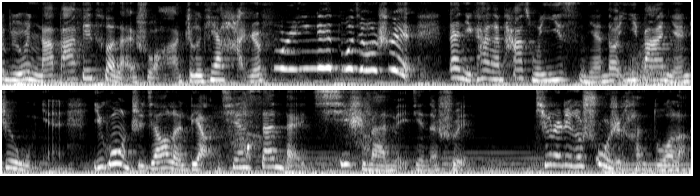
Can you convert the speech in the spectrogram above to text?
就比如你拿巴菲特来说啊，整天喊着富人应该多交税，但你看看他从一四年到一八年这五年，一共只交了两千三百七十万美金的税。听着这个数是很多了，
